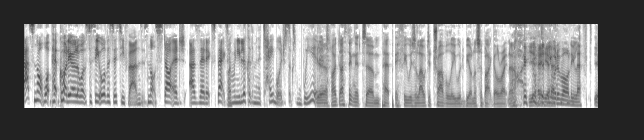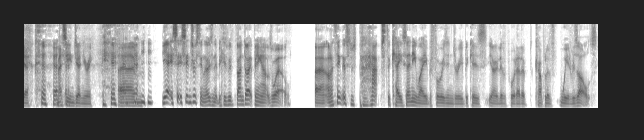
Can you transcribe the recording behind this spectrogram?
that's not what Pep Guardiola wants to see all the City fans. It's not started as they'd expect. And when you look at them in the table, it just looks weird. Yeah. I, I think that um, Pep, if he was allowed to travel, he would be on a sabbatical right now. he, Yeah, would, he would have already left. Yeah, Messi in January. Um, yeah, it's it's interesting though, isn't it? Because with Van Dijk being out as well, uh, and I think this was perhaps the case anyway before his injury, because you know Liverpool had a couple of weird results.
